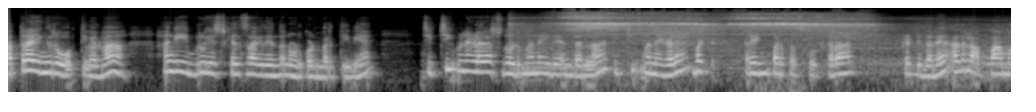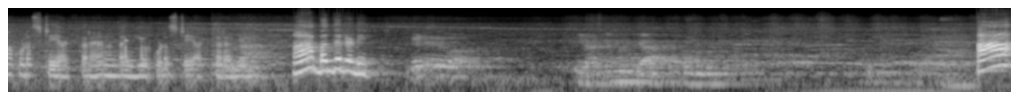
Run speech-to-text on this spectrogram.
ಹತ್ರ ಹೆಂಗಿರು ಹೋಗ್ತೀವಲ್ವಾ? ಹಾಗೆ ಇಬ್ಬರು ಎಷ್ಟು ಕೆಲಸ ಆಗಿದೆ ಅಂತ ನೋಡ್ಕೊಂಡು ಬರ್ತೀವಿ. ಚಿಕ್ಕ ಚಿಕ್ಕ ಮನೆಗಳಲ್ಲಿ ಅಷ್ಟು ದೊಡ್ಡ ಮನೆ ಇದೆ ಅಂತಲ್ಲ ಚಿಕ್ಕ ಚಿಕ್ಕ ಮನೆಗಳೇ ಬಟ್ ರೆಂಟ್ ಪರ್ಪಸ್ಗೋಸ್ಕರ ಕಟ್ಟಿದ್ದಾರೆ. ಅದರಲ್ಲಿ ಅಪ್ಪ, ಅಮ್ಮ ಕೂಡ ಸ್ಟೇ ಆಗ್ತಾರೆ. ನನ್ನ ತಂಗಿಯವ್ರು ಕೂಡ ಸ್ಟೇ ಆಗ್ತಾರೆ ಅಲ್ಲಿ. ಹಾಂ, ಬಂದೆ ರೆಡಿ ಹಾಂ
